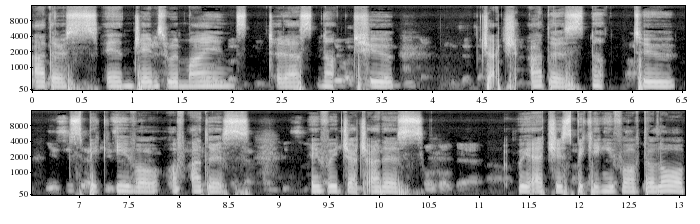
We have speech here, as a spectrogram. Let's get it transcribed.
others. And James reminds us not to judge others, not to speak evil of others. If we judge others, we're actually speaking evil of the law,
